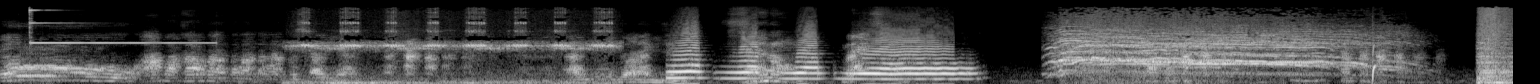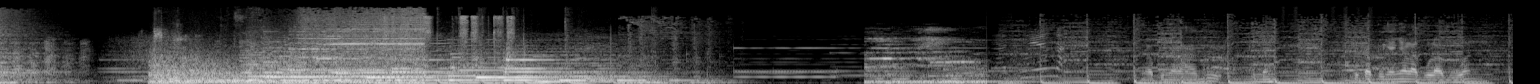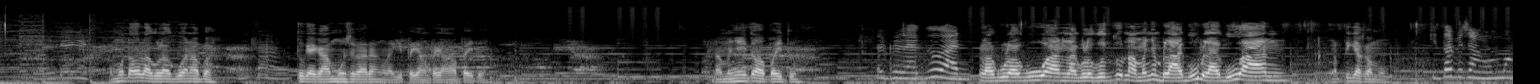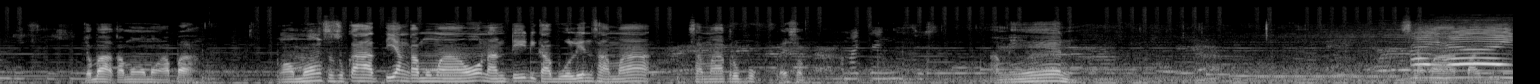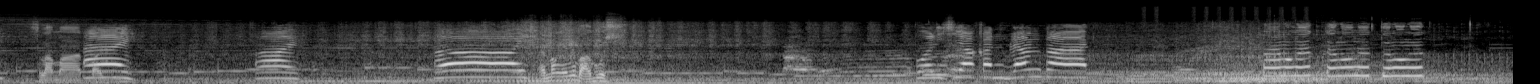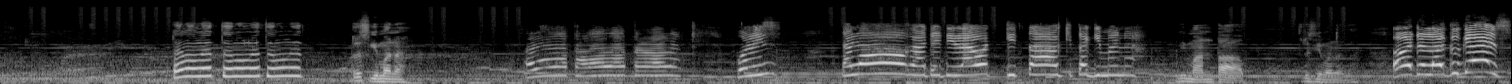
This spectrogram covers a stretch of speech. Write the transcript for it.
Oh, apa kabar teman-temanku sekalian? Hari ini gue lagi channel nggak punya lagu kita kita punyanya lagu-laguan. Kamu tahu lagu-laguan apa? Itu kayak kamu sekarang lagi pegang-pegang apa itu? Namanya itu apa itu? Lagu-laguan. Lagu-laguan. Lagu-lagu itu namanya belagu-belaguan. Ngerti gak kamu? Kita bisa ngomong guys coba kamu ngomong apa? Ngomong sesuka hati yang kamu mau nanti dikabulin sama sama kerupuk besok. Sama amin selamat hai pagi. Selamat pagi. Hai. Hai. Hai. Emang ini bagus? Polisi akan berangkat. Telolet telolet telolet. Telolet telolet telolet. Terus gimana? Tolong tolong tolong polis tolong ada di laut kita. Kita gimana? Ini mantap. Terus gimana tuh oh ada lagu guys.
